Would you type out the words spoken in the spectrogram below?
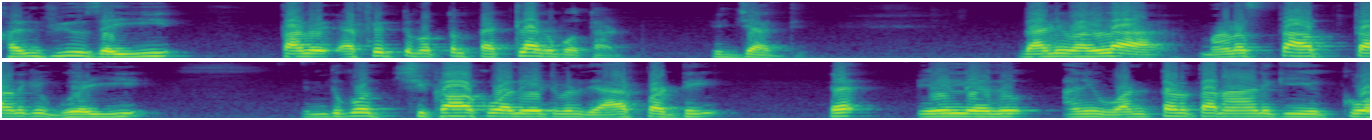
కన్ఫ్యూజ్ అయ్యి తన ఎఫెక్ట్ మొత్తం పెట్టలేకపోతాడు విద్యార్థి. దానివల్ల మనస్తాప్తానికి గురయ్యి ఎందుకో చికాకు అనేటువంటిది ఏర్పడి ఏం లేదు అని ఒంటరితనానికి ఎక్కువ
